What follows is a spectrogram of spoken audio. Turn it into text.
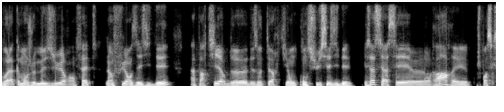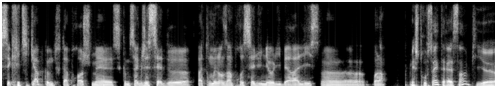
voilà comment je mesure en fait l'influence des idées à partir de, des auteurs qui ont conçu ces idées. Et ça, c'est assez euh, rare et je pense que c'est critiquable comme toute approche, mais c'est comme ça que j'essaie de pas tomber dans un procès du néolibéralisme. Euh, voilà. Mais je trouve ça intéressant, puis euh,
